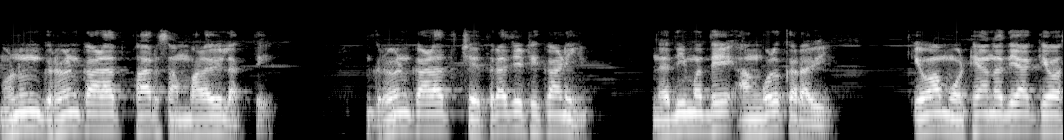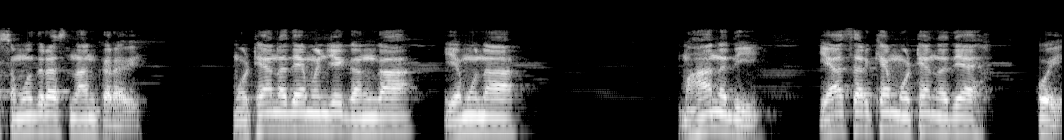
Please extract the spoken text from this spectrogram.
म्हणून ग्रहण काळात फार सांभाळावे लागते. ग्रहण काळात क्षेत्राचे ठिकाणी नदीमध्ये आंघोळ करावी किंवा मोठ्या नद्या किंवा समुद्रात स्नान करावे. मोठ्या नद्या म्हणजे गंगा यमुना महानदी यासारख्या मोठ्या नद्या होय.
